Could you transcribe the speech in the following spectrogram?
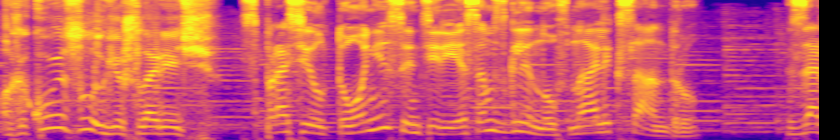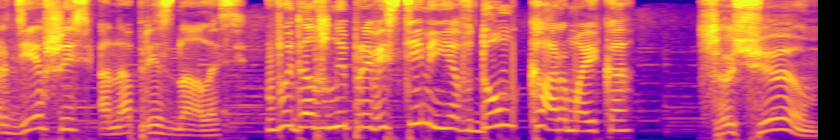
О какой услуге шла речь? Спросил Тони с интересом, взглянув на Александру. Зардевшись, она призналась. «Вы должны провести меня в дом Кармайка. Зачем?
